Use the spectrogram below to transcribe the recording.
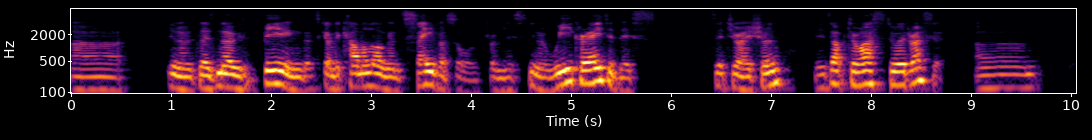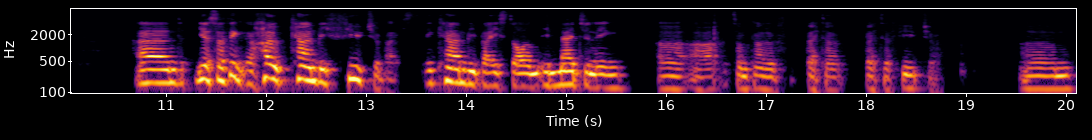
uh, you know, there's no being that's going to come along and save us all from this. You know, we created this situation. It's up to us to address it. Um, and yes, I think the hope can be future based. It can be based on imagining uh, uh, some kind of better, better future. Um,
